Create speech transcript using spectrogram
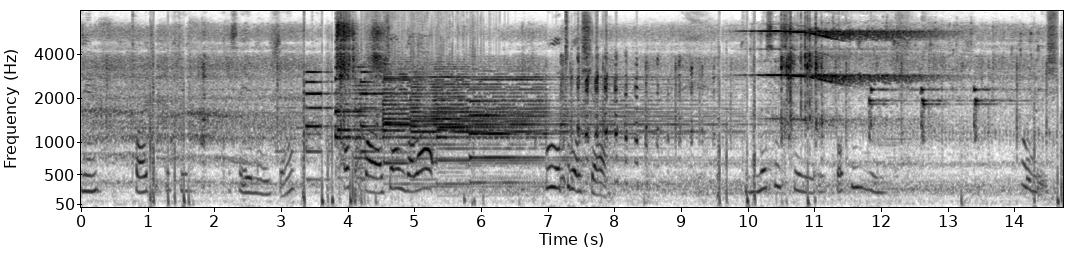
bizim tuvaletteki sayılırsa. Hoppa çangala. Bu otur aşağı. Ne ses geliyor? Çok ilginç. Öyle işte.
